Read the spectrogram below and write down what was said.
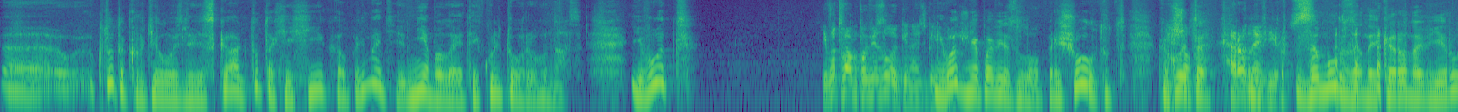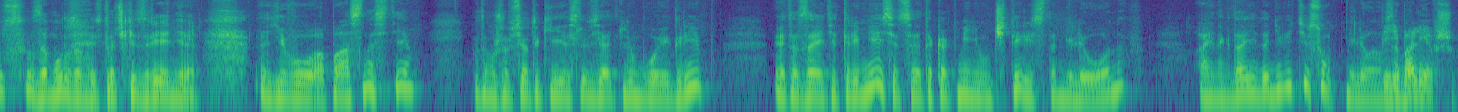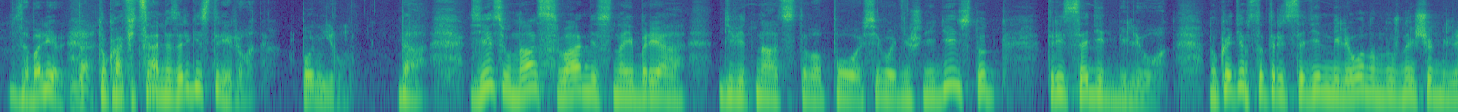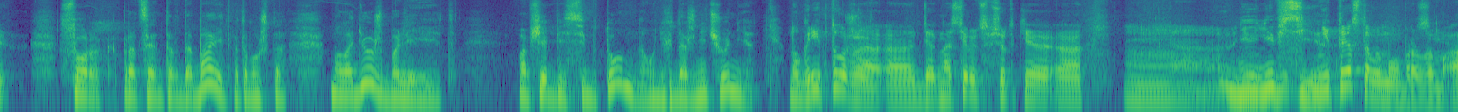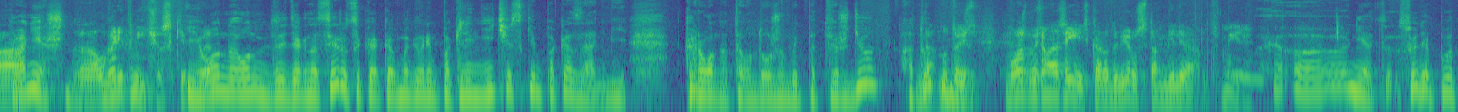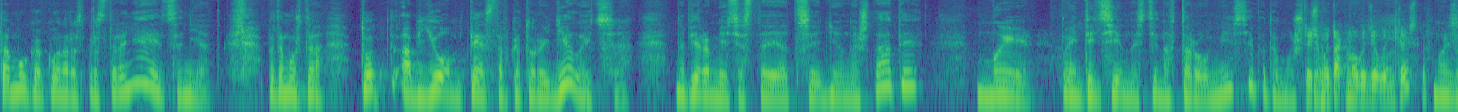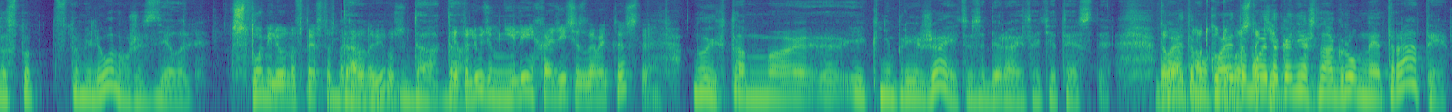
Э, кто-то крутил возле виска, кто-то хихикал, понимаете? Не было этой культуры у нас. И вот и вот вам повезло, Геннадий Григорьевич. И вот мне повезло. Пришел тут какой-то коронавирус. замурзанный коронавирус, замурзанный с точки зрения его опасности. Потому что все-таки, если взять любой грипп, это за эти три месяца, это как минимум 400 миллионов, а иногда и до 900 миллионов. Переболевших. Заболевших. Да. Только официально зарегистрированных. По миру. Да. Здесь у нас с вами с ноября 19 по сегодняшний день 131 миллион. Но к этим 131 миллионам нужно еще 40% добавить, потому что молодежь болеет – вообще бессимптомно, у них даже ничего нет. Но грипп тоже э, диагностируется все-таки э, не, не все. Не тестовым образом, а Конечно. алгоритмическим. И да? он, он диагностируется, как, как мы говорим, по клиническим показаниям корона-то он должен быть подтвержден, а да, ну нет. то есть, может быть, у нас и есть коронавирус, там миллиард в мире. Э, нет, судя по тому, как он распространяется, нет. Потому что тот объем тестов, который делается, на первом месте стоят Соединенные Штаты, мы по интенсивности на втором месте, потому что... То есть мы так много делаем тестов? Мы за 100, 100 миллионов уже сделали. 100 миллионов тестов да, на коронавирус? Да, да. Это людям не лень ходить и сдавать тесты? Ну, их там э, и к ним приезжают и забирают эти тесты. Да поэтому ладно, поэтому такие... это, конечно, огромные траты.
